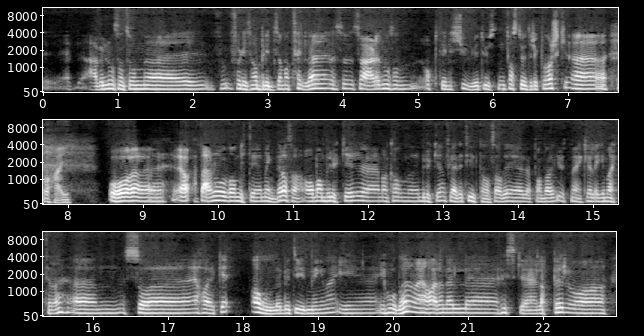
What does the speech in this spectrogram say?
er vel noe sånt som eh, For de som har brydd seg om å telle, så, så er det noe sånn opptil 20 000 faste uttrykk på norsk. Eh, oh, hei. Og ja, Det er noen vanvittige mengder. altså, og Man, bruker, man kan bruke flere titalls av de i løpet av en dag uten å egentlig legge merke til det. Um, så jeg har ikke alle betydningene i, i hodet. Og jeg har en del huskelapper og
